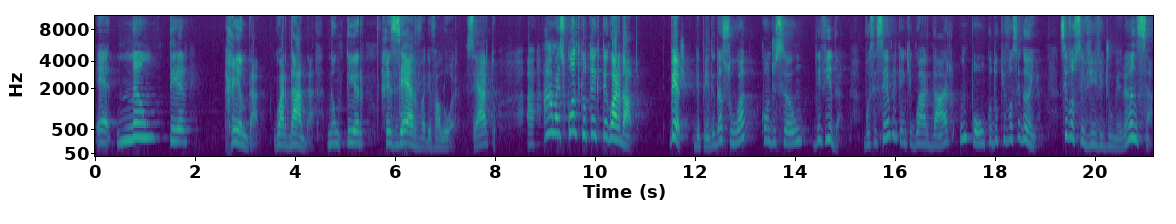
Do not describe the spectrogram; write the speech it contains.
é não ter renda guardada, não ter reserva de valor, certo? Ah, ah, mas quanto que eu tenho que ter guardado? Veja, depende da sua condição de vida você sempre tem que guardar um pouco do que você ganha. Se você vive de uma herança,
